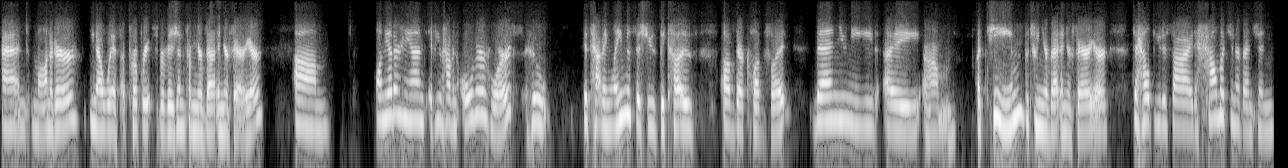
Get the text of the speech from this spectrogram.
and monitor, you know, with appropriate supervision from your vet and your farrier. Um, on the other hand, if you have an older horse who is having lameness issues because of their club foot, then you need a um, a team between your vet and your farrier to help you decide how much intervention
